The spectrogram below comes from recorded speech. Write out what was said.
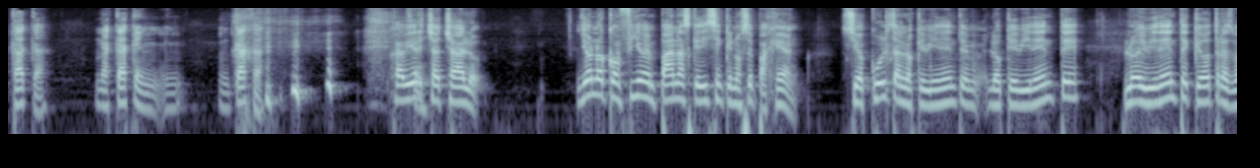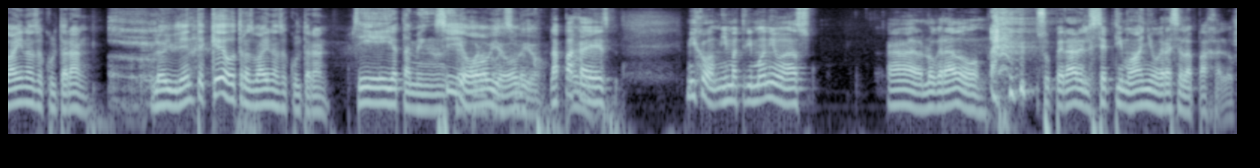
caca. Una caca en, en- en caja. Javier Chachalo. Yo no confío en panas que dicen que no se pajean. Si ocultan lo que evidente, lo que evidente, lo evidente que otras vainas ocultarán. Lo evidente que otras vainas ocultarán. Sí, yo también. Sí, obvio, obvio, loco. La paja obvio. es. Mijo, mi matrimonio ha, ha logrado superar el séptimo año gracias a la paja, loco.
